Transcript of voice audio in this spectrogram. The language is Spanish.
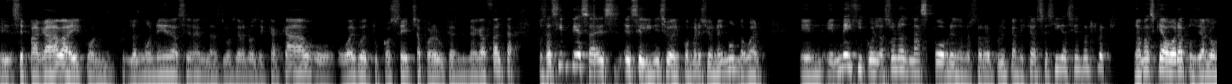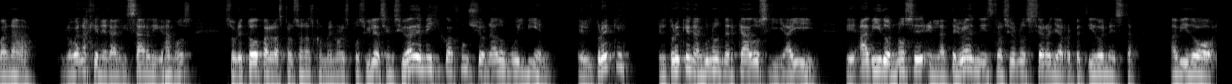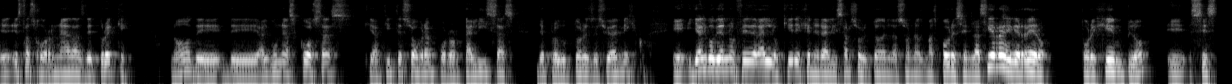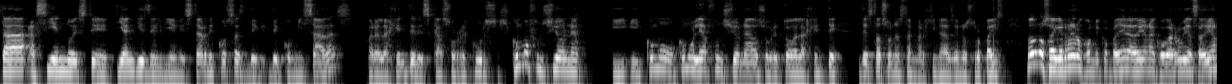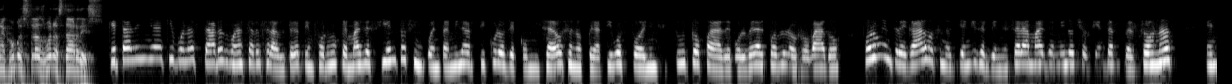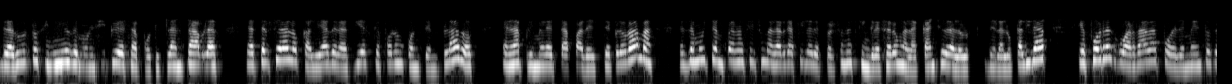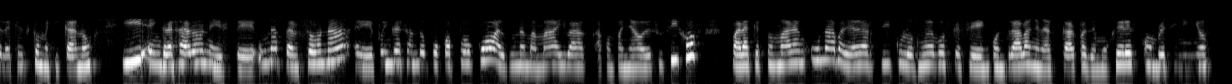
eh, se pagaba ahí con, las monedas, eran los granos de cacao o, algo de tu cosecha por algo que a mí me haga falta. Pues así empieza, es, es el inicio del comercio en el mundo. Bueno, en, en, México, en las zonas más pobres de nuestra República Mexicana, se sigue haciendo el trueque. Nada más que ahora, pues ya lo van a, lo van a generalizar, digamos, sobre todo para las personas con menores posibilidades. En Ciudad de México ha funcionado muy bien el trueque, el trueque en algunos mercados y hay, eh, ha habido, no sé, en la anterior administración, no sé si se haya repetido en esta, ha habido eh, estas jornadas de trueque, ¿no? De, algunas cosas que a ti te sobran por hortalizas de productores de Ciudad de México. Eh, ya el gobierno federal lo quiere generalizar sobre todo en las zonas más pobres. En la Sierra de Guerrero, por ejemplo, eh, se está haciendo este tianguis del bienestar de cosas decomisadas para la gente de escasos recursos. ¿Cómo funciona y, cómo, cómo, le ha funcionado sobre todo a la gente de estas zonas tan marginadas de nuestro país. Vámonos a Guerrero con mi compañera Adriana Covarrubias. Adriana, ¿cómo estás? Buenas tardes. ¿Qué tal, Iñaki? Buenas tardes. Buenas tardes a la auditoría. Te informo que más de 150 mil artículos decomisados en operativos por el Instituto para devolver al pueblo lo robado fueron entregados en el Tianguis del Bienestar a más de 1.800 personas, entre adultos y niños del municipio de Zapotitlán Tablas, la tercera localidad de las 10 que fueron contemplados en la primera etapa de este programa. Desde muy temprano se hizo una larga fila de personas que ingresaron a la cancha de la, de la localidad, que fue resguardada por elementos del ejército mexicano y ingresaron este una persona eh, fue ingresando poco a poco alguna mamá iba acompañado de sus hijos para que tomaran una variedad de artículos nuevos que se encontraban en las carpas de mujeres, hombres y niños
